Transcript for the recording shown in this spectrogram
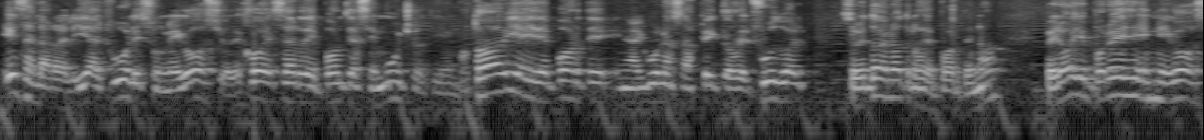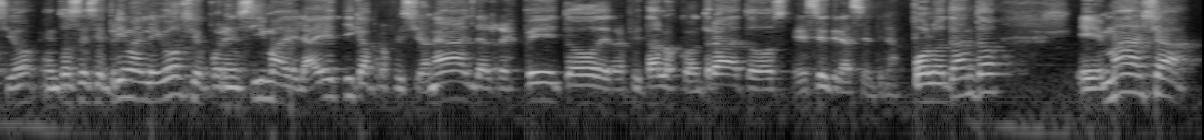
Esa es la realidad, el fútbol es un negocio, dejó de ser deporte hace mucho tiempo. Todavía hay deporte en algunos aspectos del fútbol, sobre todo en otros deportes, ¿no? Pero hoy por hoy es negocio, entonces se prima el negocio por encima de la ética profesional, del respeto, de respetar los contratos, etcétera, etcétera. Por lo tanto, eh, más allá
